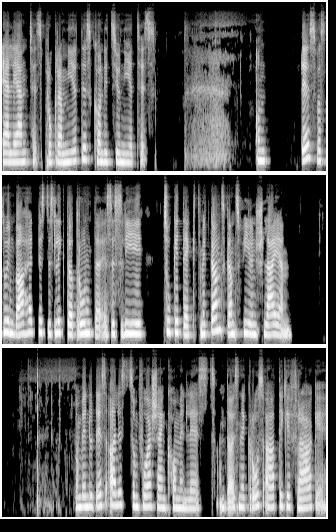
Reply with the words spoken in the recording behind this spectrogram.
Erlerntes, Programmiertes, Konditioniertes. Und das, was du in Wahrheit bist, das liegt da drunter. Es ist wie zugedeckt mit ganz, ganz vielen Schleiern. Und wenn du das alles zum Vorschein kommen lässt, und da ist eine großartige Frage,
